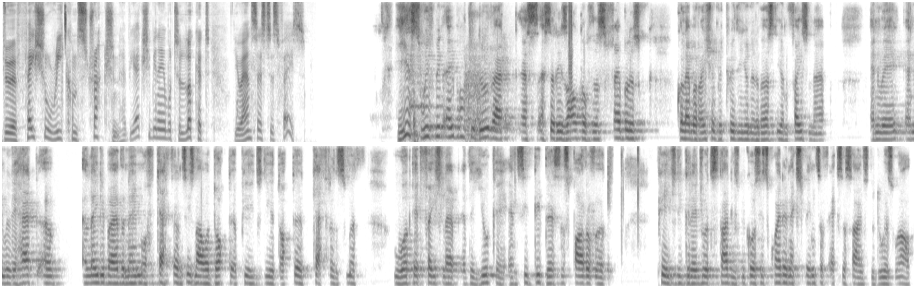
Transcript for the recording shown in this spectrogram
do a facial reconstruction. Have you actually been able to look at your ancestor's face? Yes, we've been able to do that as, as a result of this fabulous collaboration between the university and FaceLab. And we, and we had a, a lady by the name of Catherine, she's now a doctor, a PhD, a doctor, Catherine Smith, who worked at FaceLab at the UK. And she did this as part of her PhD graduate studies because it's quite an expensive exercise to do as well.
